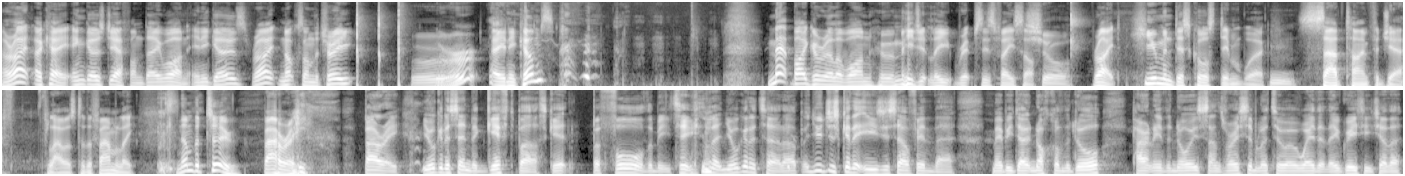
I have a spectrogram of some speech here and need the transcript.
All right, okay, in goes Jeff on day one. In he goes, right, knocks on the tree. and he comes. Met by Gorilla One, who immediately rips his face off. Sure. Right, human discourse didn't work. Hmm. Sad time for Jeff. Flowers to the family. Number two, Barry. Barry, you're going to send a gift basket before the meeting, and then you're going to turn up, and you're just going to ease yourself in there. Maybe don't knock on the door. Apparently, the noise sounds very similar to a way that they greet each other,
